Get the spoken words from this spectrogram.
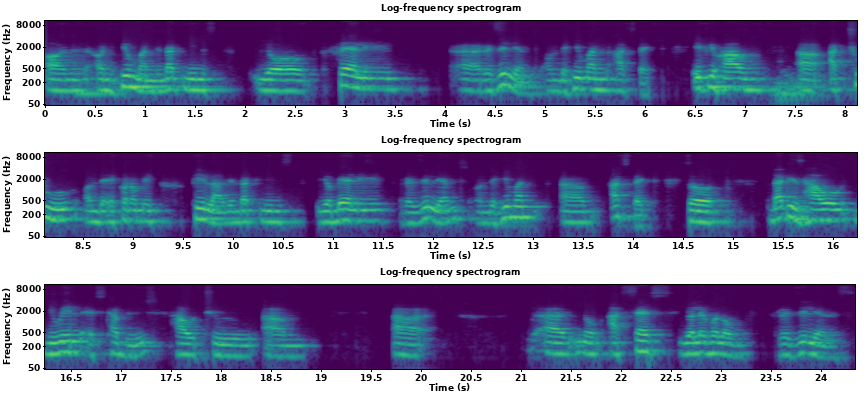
on, on human, that means you're fairly uh, resilient on the human aspect. If you have uh, a two on the economic pillar, then that means you're barely resilient on the human um, aspect. So that is how you will establish how to um, uh, uh you know assess your level of resilience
